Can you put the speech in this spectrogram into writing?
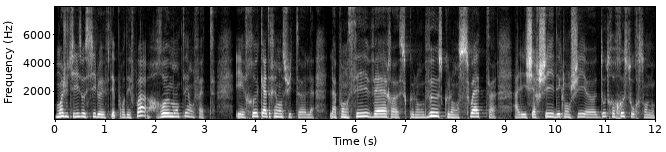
moi, j'utilise aussi l'EFT pour des fois remonter en fait et recadrer ensuite euh, la, pensée vers euh, ce que l'on veut, ce que l'on souhaite, aller chercher et déclencher euh, d'autres ressources en nous.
